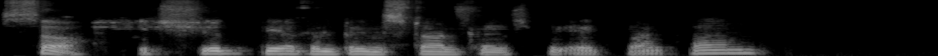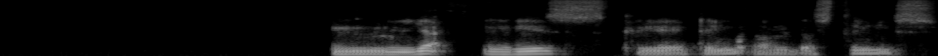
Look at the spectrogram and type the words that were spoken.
so it should be able to install php 8.1 Mm, yeah it is creating all those things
